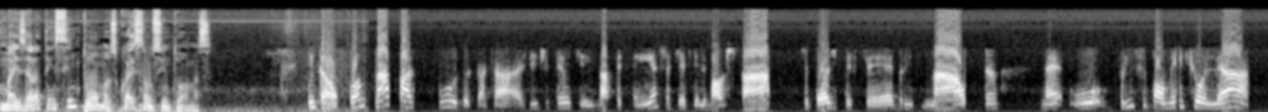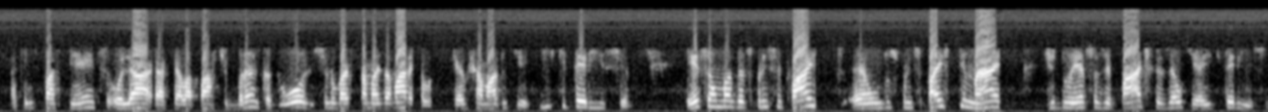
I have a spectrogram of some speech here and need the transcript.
Mas ela tem sintomas. Quais são os sintomas? Então, quando, na fase aguda, a gente tem o quê? Inapetência, que é aquele mal-estar, você pode ter febre, náusea, né? O, principalmente olhar aqueles pacientes, olhar aquela parte branca do olho, se não vai ficar mais amarelo, que é o chamado o quê? Icterícia. Esse é uma das principais, é um dos principais sinais de doenças hepáticas, é o que? A icterícia.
